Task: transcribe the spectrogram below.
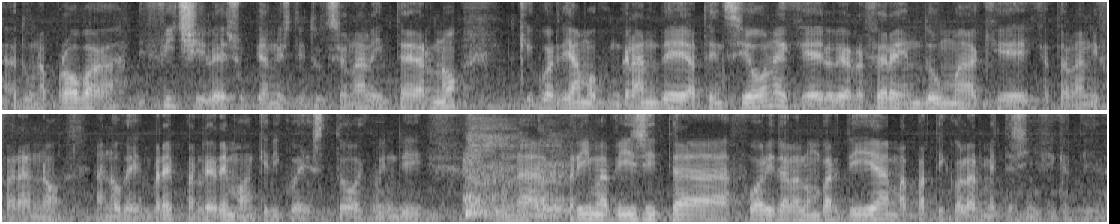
ad una prova difficile sul piano istituzionale interno che guardiamo con grande attenzione che è il referendum che i catalani faranno a novembre, parleremo anche di questo e quindi una prima visita fuori dalla Lombardia ma particolarmente significativa.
